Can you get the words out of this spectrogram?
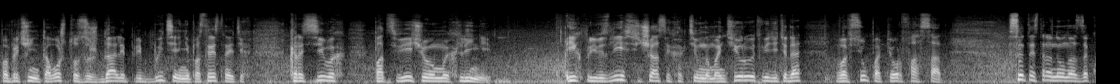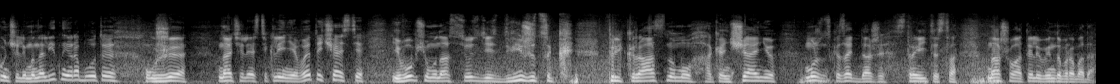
По причине того, что ждали прибытия непосредственно этих красивых подсвечиваемых линий. Их привезли, сейчас их активно монтируют, видите, да, вовсю попер фасад. С этой стороны у нас закончили монолитные работы, уже начали остекление в этой части. И, в общем, у нас все здесь движется к прекрасному окончанию, можно сказать, даже строительства нашего отеля Виндом Рамада.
